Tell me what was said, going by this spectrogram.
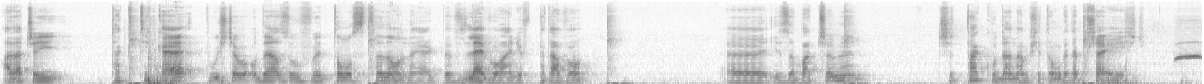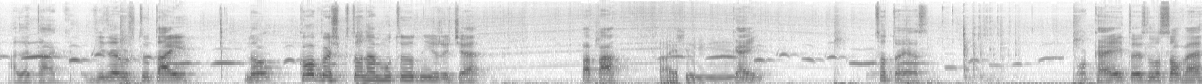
a raczej taktykę pójścia od razu w tą stronę, jakby w lewo, a nie w prawo. Yy, I zobaczymy, czy tak uda nam się tą grę przejść. Ale tak, widzę już tutaj, no, kogoś, kto nam utrudni życie. Papa, okej. Co to jest? Okej, to jest losowe.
